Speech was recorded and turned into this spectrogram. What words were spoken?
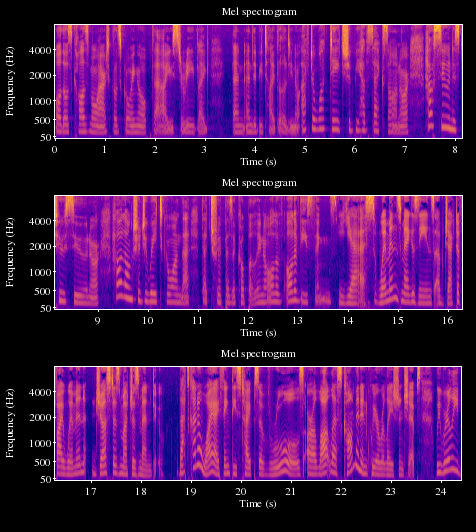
all those Cosmo articles growing up that I used to read like and, and they'd be titled, you know, after what date should we have sex on? Or how soon is too soon? Or how long should you wait to go on that, that trip as a couple? You know, all of all of these things. Yes, women's magazines objectify women just as much as men do. That's kind of why I think these types of rules are a lot less common in queer relationships. We really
